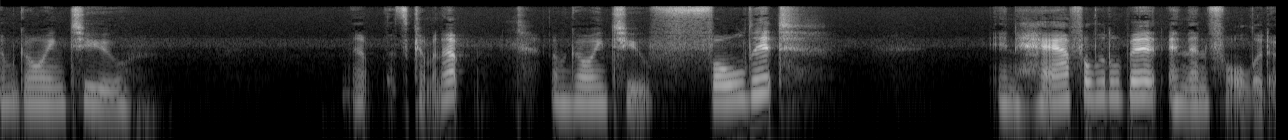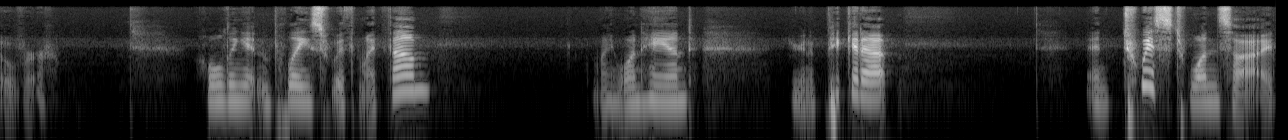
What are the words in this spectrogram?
I'm going to, yep, that's coming up. I'm going to fold it in half a little bit and then fold it over. Holding it in place with my thumb, my one hand, you're going to pick it up and twist one side.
